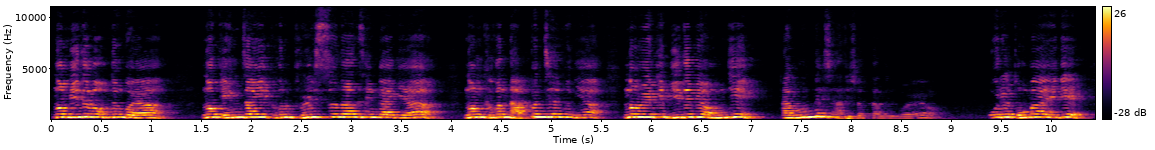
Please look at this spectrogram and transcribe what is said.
너 믿음 없는 거야. 너 굉장히 그건 불순한 생각이야. 넌 그건 나쁜 질문이야. 너 왜 이렇게 믿음이 없니? 라고 혼내지 않으셨다는 거예요. 오히려 도마에게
